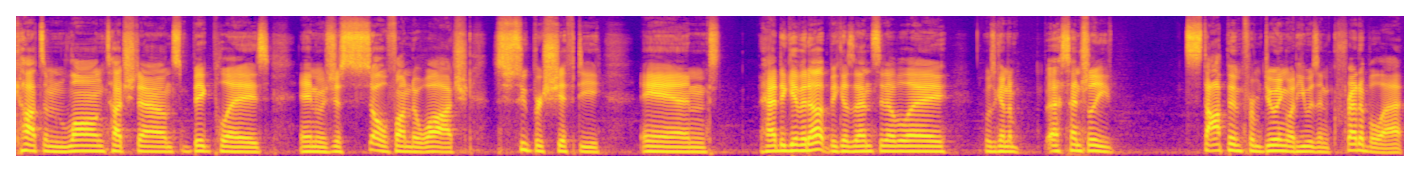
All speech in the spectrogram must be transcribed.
caught some long touchdowns, big plays, and was just so fun to watch. Super shifty, and had to give it up because the NCAA was going to essentially stop him from doing what he was incredible at,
